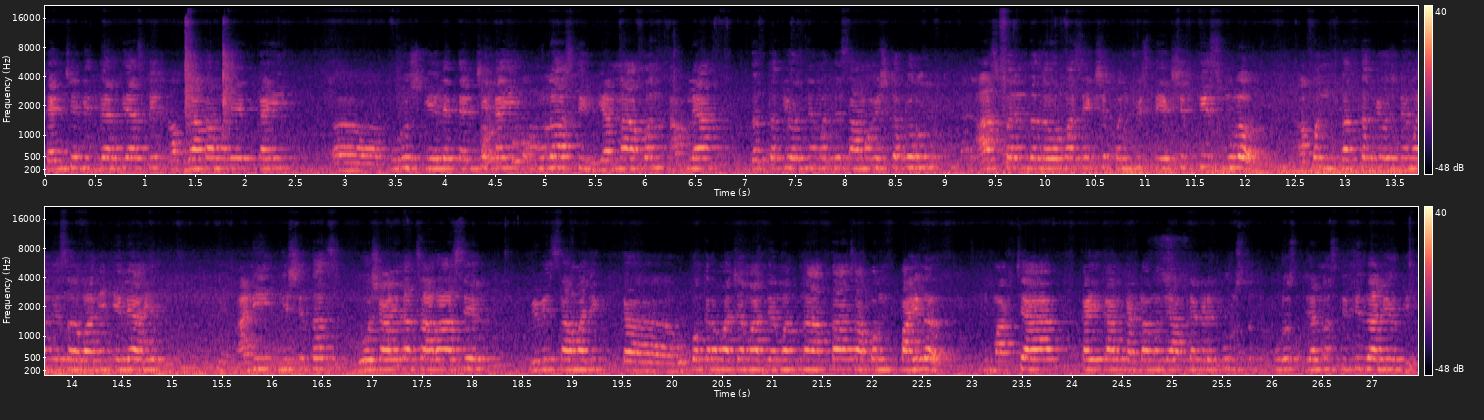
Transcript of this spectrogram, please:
त्यांचे विद्यार्थी असतील अपघातामध्ये काही पुरुष गेले त्यांचे काही मुलं असतील यांना आपण आपल्या दत्तक योजनेमध्ये समाविष्ट करून आजपर्यंत जवळपास एकशे पंचवीस ते एकशे तीस मुलं आपण दत्तक योजनेमध्ये सहभागी केले आहेत. आणि निश्चितच गोशाळेला चारा असेल विविध सामाजिक उपक्रमाच्या माध्यमातून आताच आपण पाहिलं की मागच्या काही कालखंडामध्ये आपल्याकडे पुरुष पुरुष जन्मस्थिती झाली होती.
